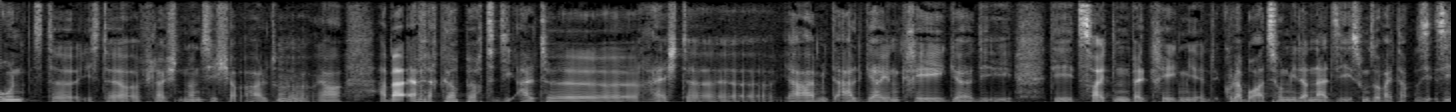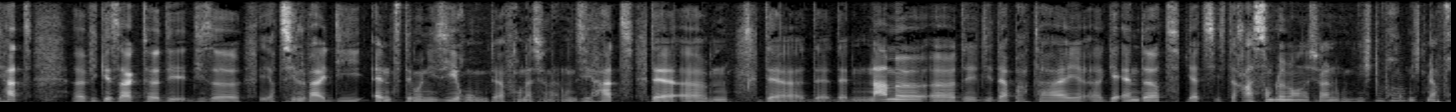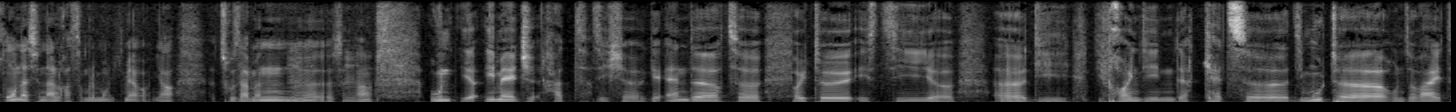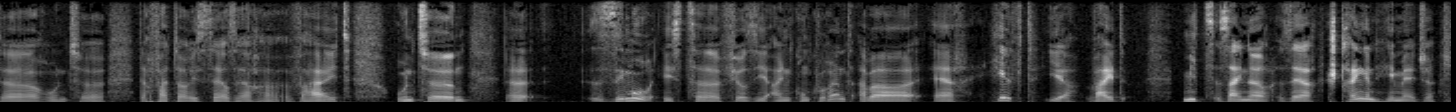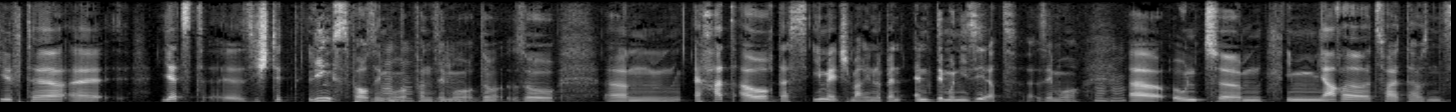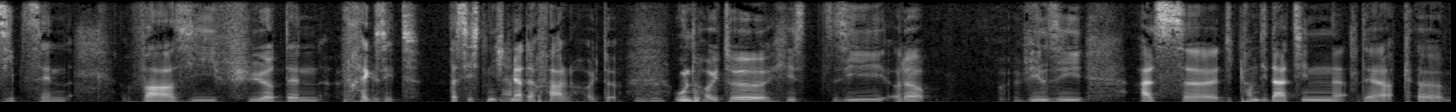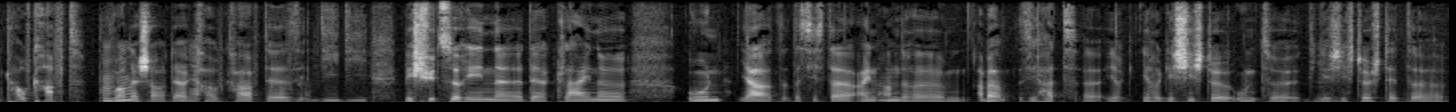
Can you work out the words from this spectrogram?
und äh, ist er vielleicht 90 Jahre alt, mhm. äh, ja, aber er verkörpert die alte äh, Rechte, äh, ja, mit dem Algerienkrieg, äh, die, die Zweiten Weltkrieg, die Kollaboration mit den Nazis und so weiter. Sie, sie hat, äh, wie gesagt, äh, die, diese, ihr Ziel war die Entdämonisierung der Front National und sie hat der, ähm, der, der, der Name äh, die, die der Partei äh, geändert. Jetzt ist der Rassemblement National und nicht, mhm. nicht mehr Front National, Rassemblement Rassemblement nicht mehr ja, zusammen. Mhm. Äh, ja. Und ihr Image hat sich äh, geändert. Äh, heute ist sie die, die Freundin der Kätze, die Mutter und so weiter. Und der Vater ist sehr, sehr weit. Und Seymour ist äh, für sie ein Konkurrent, aber er hilft ihr weit mit seiner sehr strengen Image. Hilft er äh, jetzt, äh, sie steht links vor Seymour, Mhm. von Seymour. Do, so, ähm, er hat auch das Image Marine Le Pen entdämonisiert, äh, Seymour. Äh, und ähm, im Jahre 2017 war sie für den Frexit. Das ist nicht Ja. mehr der Fall heute. Und heute ist sie oder will sie als äh, die Kandidatin der äh, Kaufkraft, Pouvoir der Ja. Kaufkraft, äh, die, die Beschützerin äh, der Kleine. Und ja, das ist äh, ein anderer, aber sie hat äh, ihr, ihre Geschichte und äh, die Geschichte steht äh,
